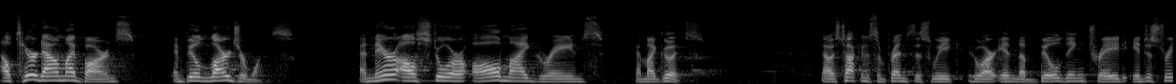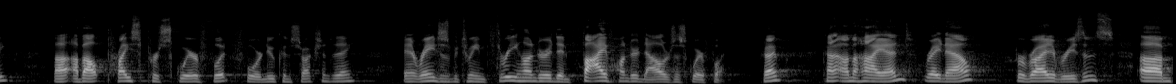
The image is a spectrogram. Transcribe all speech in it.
I'll tear down my barns and build larger ones. And there I'll store all my grains and my goods. Now, I was talking to some friends this week who are in the building trade industry uh, about price per square foot for new construction today. And it ranges between $300 and $500 a square foot. Okay? kind of on the high end right now for a variety of reasons. Um,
